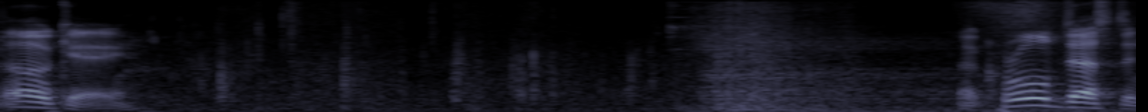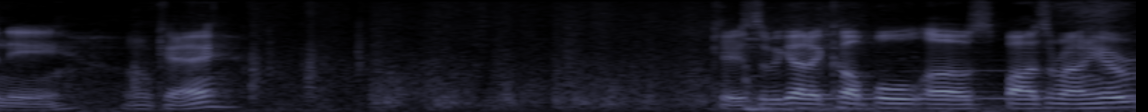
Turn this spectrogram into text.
Okay. A cruel destiny. Okay. Okay, so we got a couple of spots around here.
